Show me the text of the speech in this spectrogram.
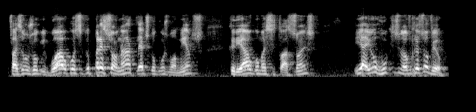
fazer um jogo igual, conseguiu pressionar o Atlético em alguns momentos, criar algumas situações. E aí o Hulk de novo resolveu.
